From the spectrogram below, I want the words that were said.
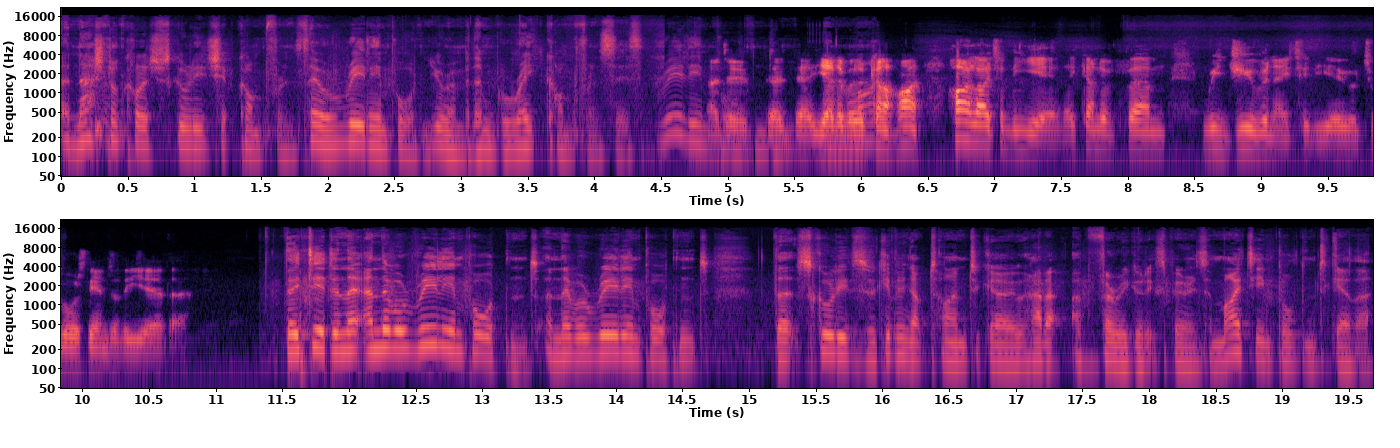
a National College of School Leadership conference. They were really important. You remember them, great conferences. Really important. I do. They're- they're- yeah, they were the kind of high, highlight of the year. They kind of um, rejuvenated you towards the end of the year there. They did, and they, and they were really important. And they were really important that school leaders were giving up time to go had a, a very good experience. And my team pulled them together.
